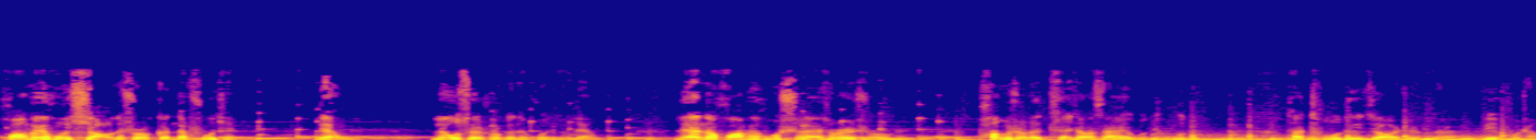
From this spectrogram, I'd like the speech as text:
黄飞鸿小的时候跟他父亲练武，六岁时候跟他父亲就练武，练到黄飞鸿十来岁的时候呢，碰上了铁桥三有个徒弟，他徒弟叫这个林福成。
